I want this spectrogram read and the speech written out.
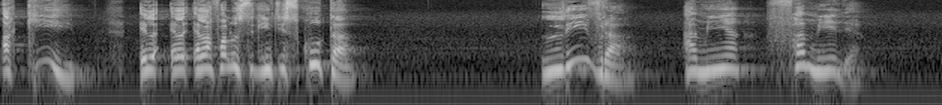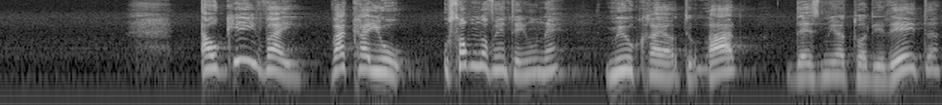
aqui, ela, ela, ela fala o seguinte: escuta, livra a minha família. Alguém vai, vai cair o, o Salmo 91, né? Mil cai ao teu lado, dez mil à tua direita,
